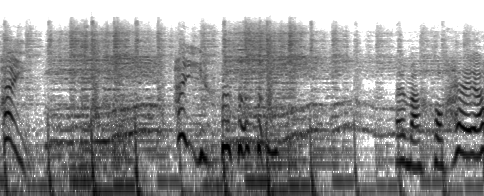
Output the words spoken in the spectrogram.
嘿，嘿，哎呀妈，好嗨呀！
